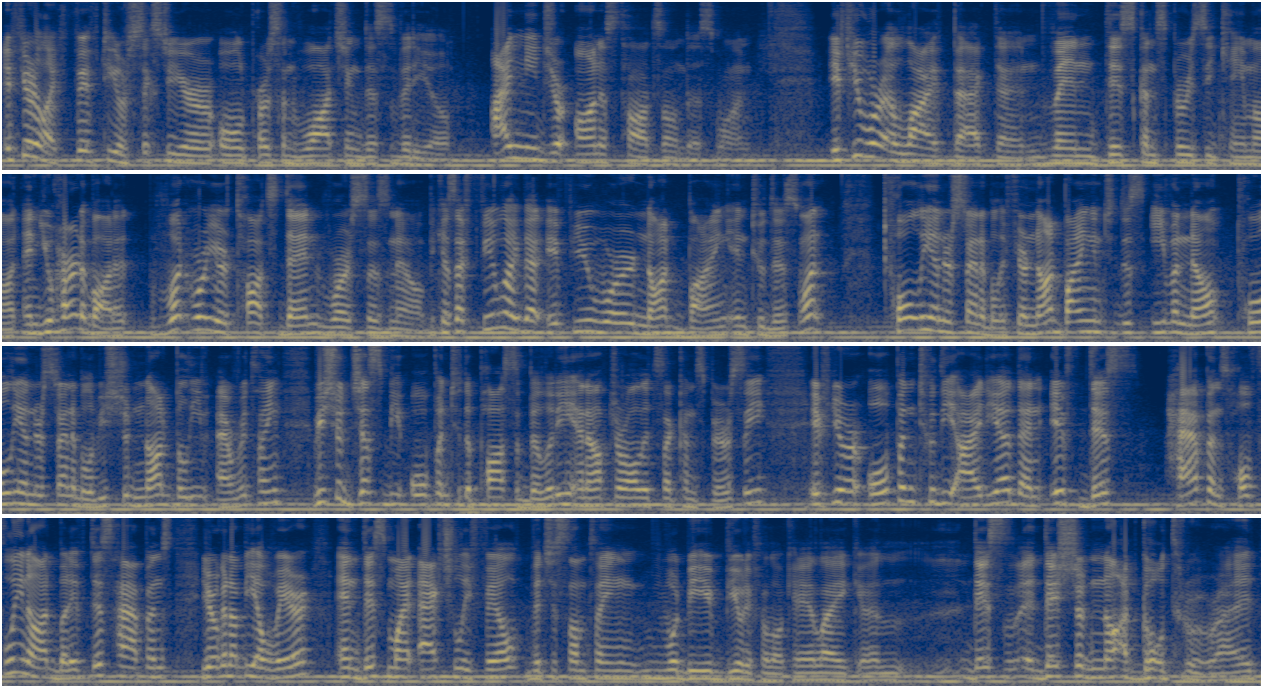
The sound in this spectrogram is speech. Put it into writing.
if you're like 50 or 60 year old person watching this video, I need your honest thoughts on this one. If you were alive back then when this conspiracy came out and you heard about it, what were your thoughts then versus now? Because I feel like that if you were not buying into this one, totally understandable. If you're not buying into this even now, totally understandable. We should not believe everything. We should just be open to the possibility. And after all, it's a conspiracy. If you're open to the idea, then if this happens hopefully not but if this happens you're gonna be aware and this might actually fail which is something would be beautiful okay like uh, this this should not go through right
